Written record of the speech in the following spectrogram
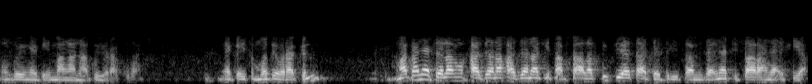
Monggo ngeke mangan aku ya ora kuat. Ngeke semut ya ora gel. Makanya dalam khazanah-khazanah kitab salaf itu biasa ada cerita misalnya di sarahnya Ihya.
